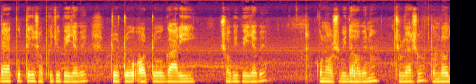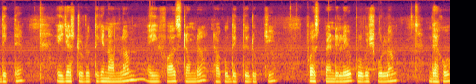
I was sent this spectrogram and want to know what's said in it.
ব্যারাকপুর থেকে সব কিছু পেয়ে যাবে। টোটো, অটো, গাড়ি সবই পেয়ে যাবে। কোনো অসুবিধা হবে না। চলে আসো, তোমরাও দেখতে। এই জাস্ট টোটোর থেকে নামলাম। এই ফার্স্ট আমরা ঠাকুর দেখতে ঢুকছি। ফার্স্ট প্যান্ডেলে প্রবেশ করলাম। দেখো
